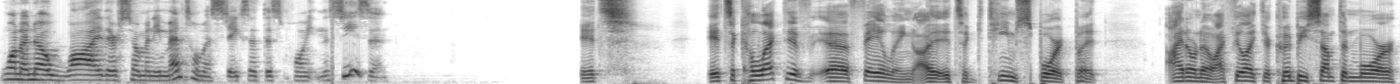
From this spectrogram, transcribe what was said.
want to know why there's so many mental mistakes at this point in the season. It's it's a collective uh, failing. Uh, it's a team sport, but I don't know. I feel like there could be something more.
